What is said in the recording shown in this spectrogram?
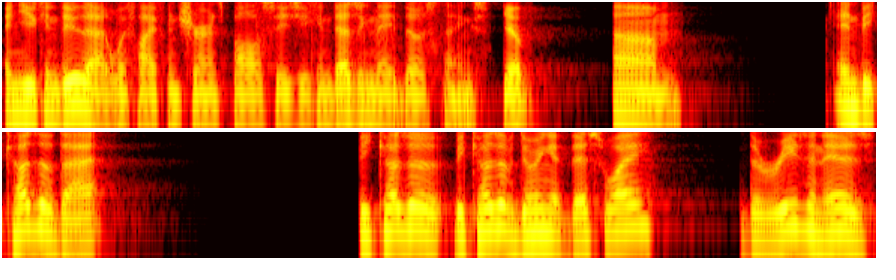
and you can do that with life insurance policies. You can designate those things. Yep. Um, and because of that, because of because of doing it this way, the reason is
